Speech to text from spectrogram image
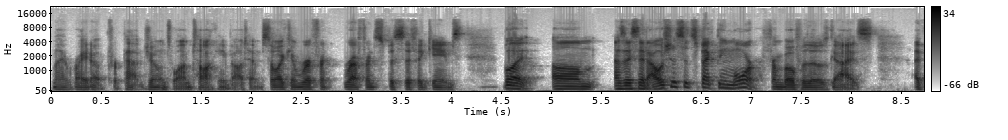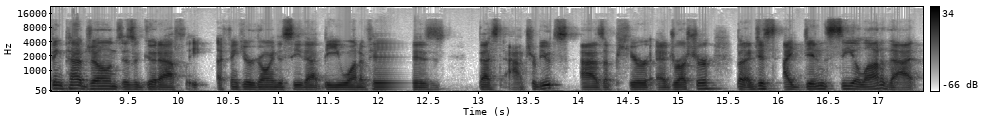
my write up for Pat Jones while I'm talking about him, so I can refer- reference specific games. But um, as I said, I was just expecting more from both of those guys. I think Pat Jones is a good athlete. I think you're going to see that be one of his, his best attributes as a pure edge rusher. But I just I didn't see a lot of that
